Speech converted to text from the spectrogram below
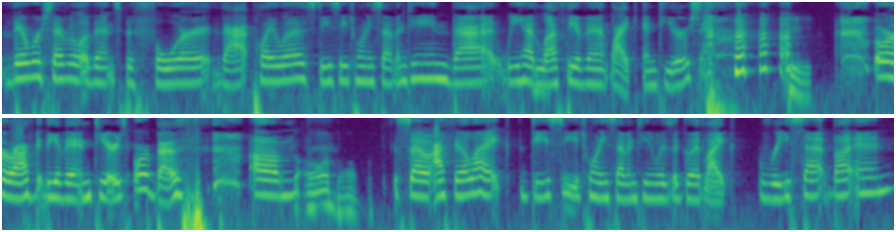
There were several events before that playlist, DC 2017, that we had left the event like in tears, P, or arrived at the event in tears, or both. Um, or both. so I feel like DC 2017 was a good like reset button,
